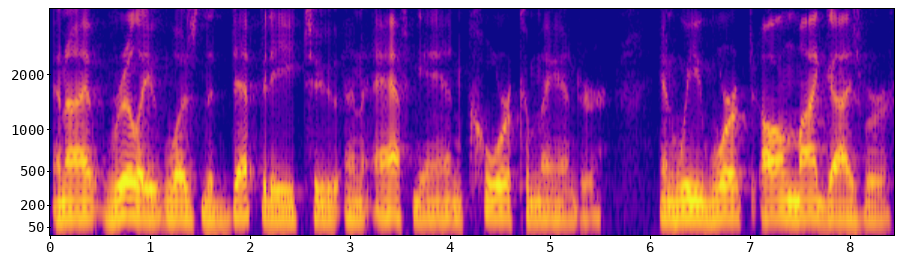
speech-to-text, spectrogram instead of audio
And I really was the deputy to an Afghan Corps commander. And we worked, all my guys were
